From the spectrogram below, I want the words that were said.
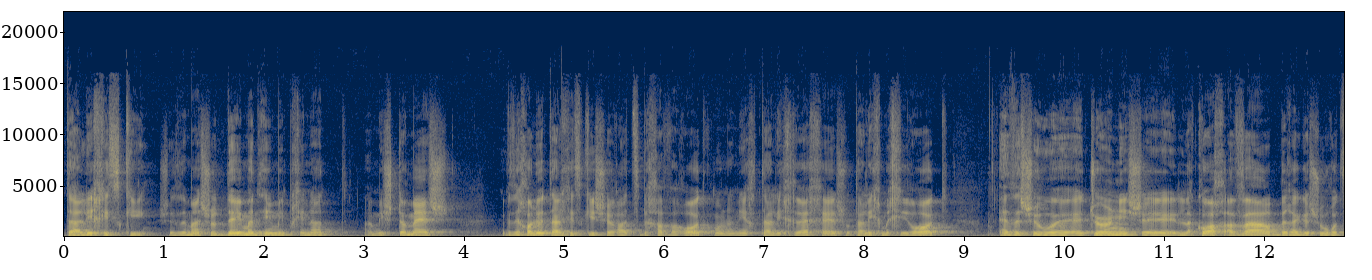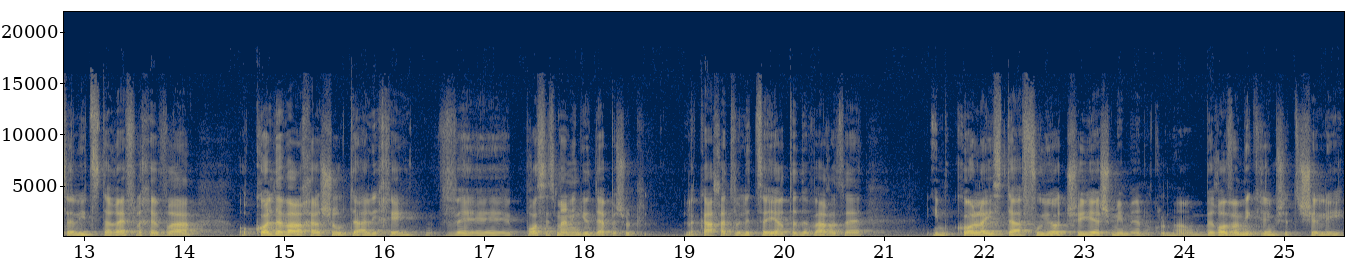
תהליך עסקי, שזה משהו די מדהים מבחינת המשתמש, וזה יכול להיות תהליך עסקי שרץ בחברות, כמו נניח תהליך רכש או תהליך מכירות. איזשהו אה, journey שלקוח עבר ברגע שהוא רוצה להצטרף לחברה, או כל דבר אחר שהוא תהליכי, ו process mining יודע פשוט לקחת ולצייר את הדבר הזה עם כל ההסתעפויות שיש ממנו. כלומר, ברוב המקרים שתשאלי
